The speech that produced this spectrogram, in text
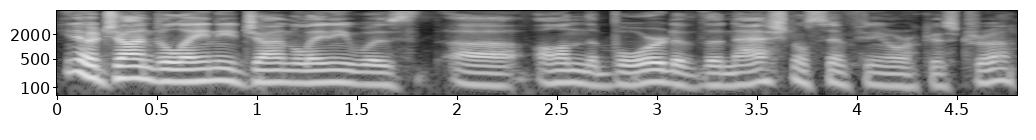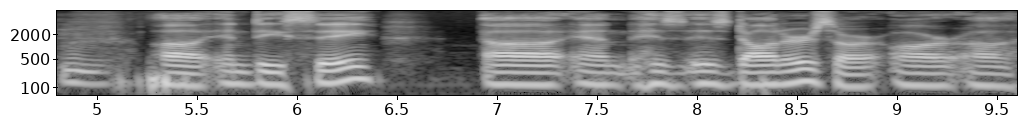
You know, John Delaney, John Delaney was uh, on the board of the National Symphony Orchestra uh, in D.C., uh, and his, his daughters are, are, uh,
